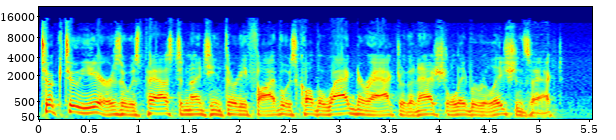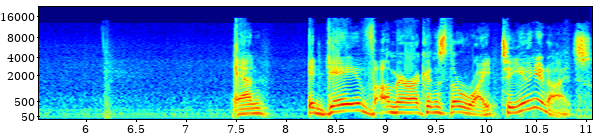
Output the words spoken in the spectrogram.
Took two years. It was passed in 1935. It was called the Wagner Act or the National Labor Relations Act. And it gave Americans the right to unionize.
